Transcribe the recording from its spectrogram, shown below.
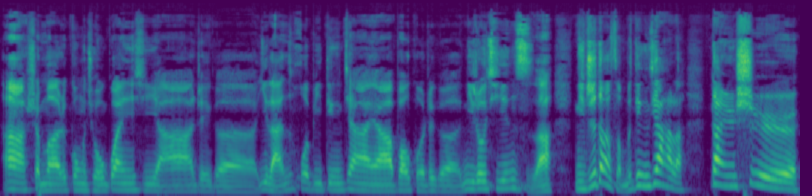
啊，什么供求关系啊，这个一篮子货币定价呀，包括这个逆周期因子啊，你知道怎么定价了？但是，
